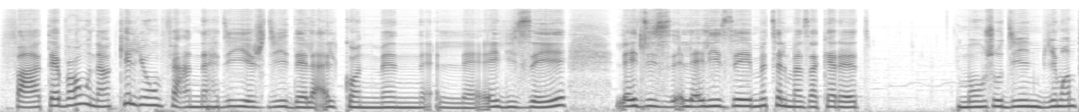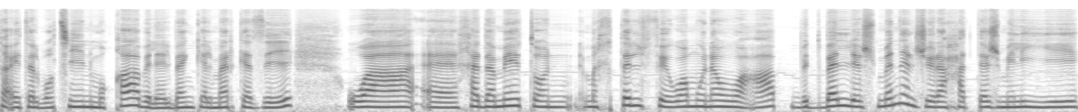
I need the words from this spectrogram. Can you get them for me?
فتابعونا كل يوم في عنا هدية جديدة لكم من الإليزي الإليزي مثل ما ذكرت موجودين بمنطقة البطين مقابل البنك المركزي وخدماتهم مختلفة ومنوعة بتبلش من الجراحة التجميلية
